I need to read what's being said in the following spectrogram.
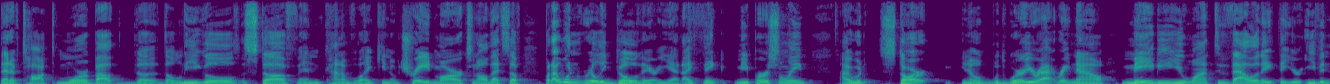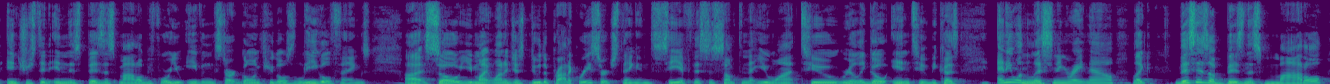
that have talked more about the the legal stuff and kind of like you know trademarks and all that stuff. But I wouldn't really go there yet. I think me personally, I would start, you know, with where you're at right now. Maybe you want to validate that you're even interested in this business model before you even start going through those legal things. Uh, so you might want to just do the product research thing and see if this is something that you want to really go into. Because anyone listening right now, like this is a business model.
